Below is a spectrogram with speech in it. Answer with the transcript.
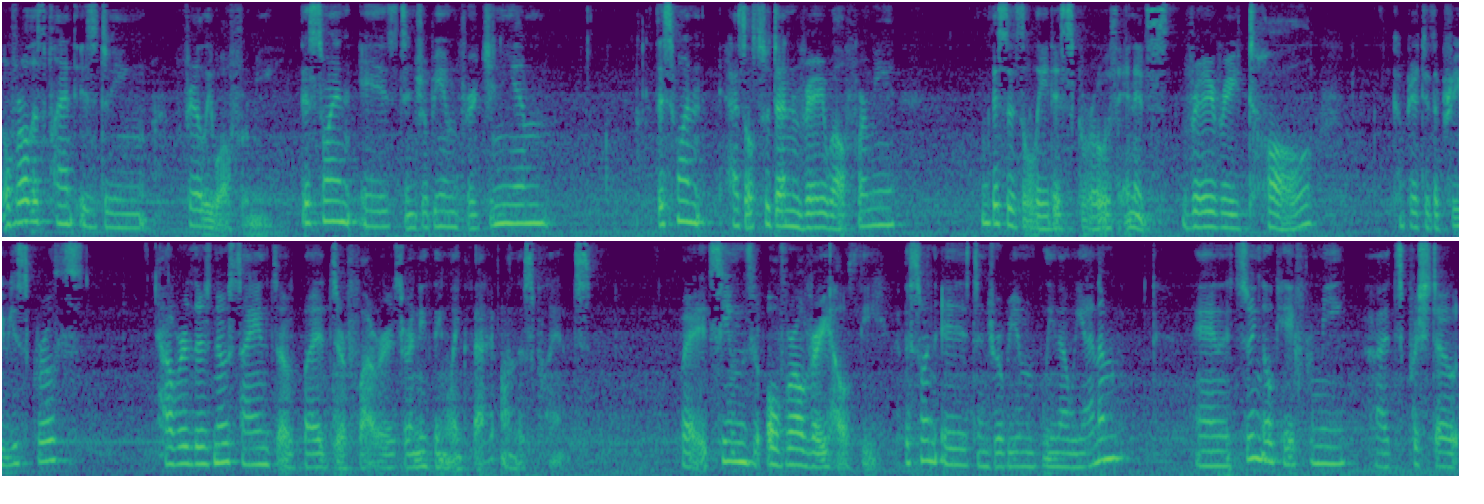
Overall, this plant is doing fairly well for me. This one is Dendrobium virgineum. This one has also done very well for me this is the latest growth and it's very, very tall compared to the previous growths. However, there's no signs of buds or flowers or anything like that on this plant. But it seems overall very healthy. This one is Dendrobium linawianum and it's doing okay for me. Uh, it's pushed out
